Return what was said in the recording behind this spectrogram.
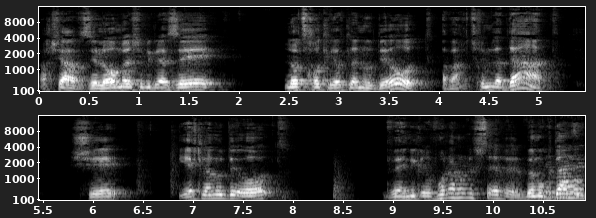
עכשיו, זה לא אומר שבגלל זה לא צריכות להיות לנו דעות, אבל אנחנו צריכים לדעת שיש לנו דעות והן יגרמו לנו לסבל, במוקדם או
